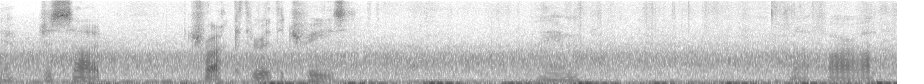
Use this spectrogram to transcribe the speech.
Yeah, just saw a truck through the trees. I am not far off.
